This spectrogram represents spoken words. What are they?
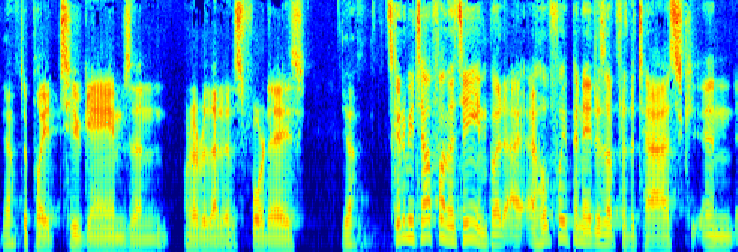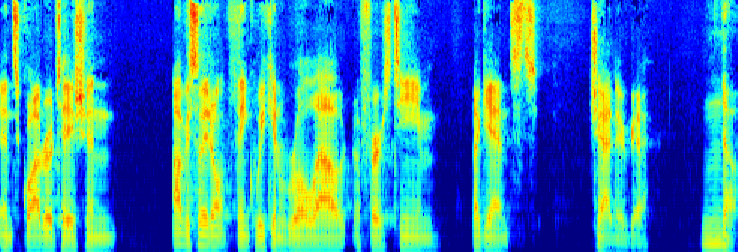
Yeah. to play two games and whatever that is, four days. Yeah. it's gonna be tough on the team, but I, I hopefully Pineda's up for the task and and squad rotation. Obviously, I don't think we can roll out a first team against Chattanooga. No,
